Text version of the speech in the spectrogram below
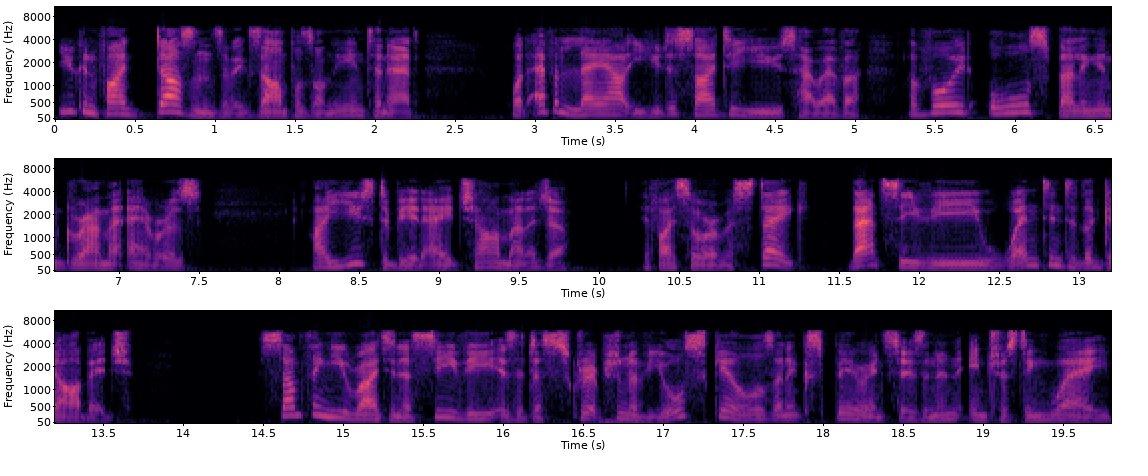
You can find dozens of examples on the internet. Whatever layout you decide to use, however, avoid all spelling and grammar errors. I used to be an HR manager. If I saw a mistake, That CV went into the garbage. Something you write in a CV is a description of your skills and experiences in an interesting way.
